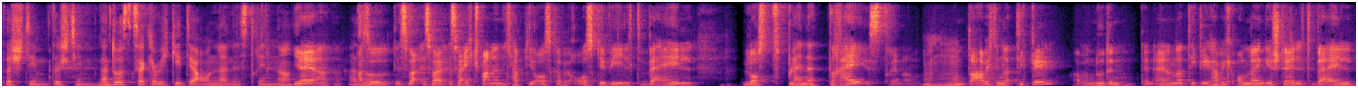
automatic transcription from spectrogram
Das stimmt, das stimmt. Na, du hast gesagt, glaube ich, geht ja online ist drin, ne? Ja, ja. Also, also es, war, es, war, es war echt spannend. Ich habe die Ausgabe ausgewählt, weil Lost Planet 3 ist drinnen. Mhm. Und da habe ich den Artikel, aber nur den, den einen Artikel habe ich online gestellt, weil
